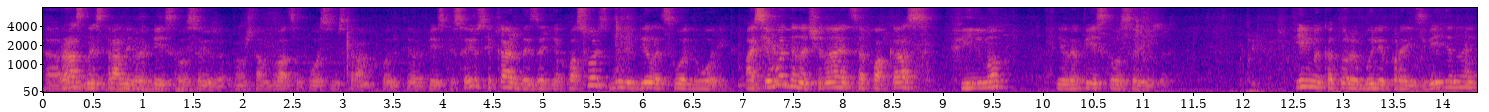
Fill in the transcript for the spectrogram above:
э, разных стран Европейского Союза, потому что там 28 стран входит в Европейский Союз, и каждый из этих посольств будет делать свой дворик. А сегодня начинается показ фильмов Европейского Союза. Фильмы, которые были произведены,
